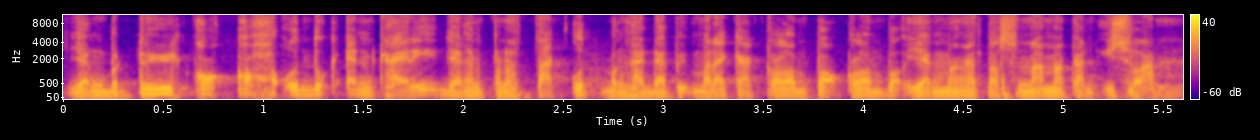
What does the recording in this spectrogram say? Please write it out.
yang berdiri kokoh untuk NKRI jangan pernah takut menghadapi mereka kelompok-kelompok yang mengatasnamakan Islam.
